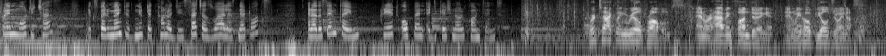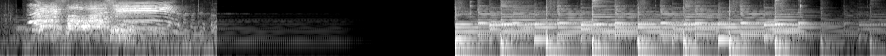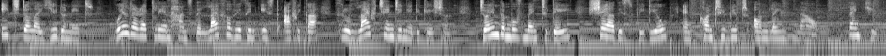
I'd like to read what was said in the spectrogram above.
train more teachers, experiment with new technologies such as wireless networks, and at the same time, create open educational content. We're tackling real problems, and we're having fun doing it, and we hope you'll join us. Thanks for watching! Each dollar you donate will directly enhance the life of youth in East Africa through life-changing education. Join the movement today, share this video and contribute online now. Thank you.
